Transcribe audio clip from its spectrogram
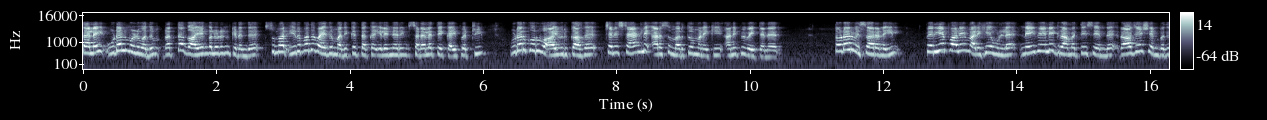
தலை உடல் முழுவதும் இரத்த காயங்களுடன் கிடந்த சுமார் இருபது வயது மதிக்கத்தக்க இளைஞரின் சடலத்தை கைப்பற்றி உடற்கூறு ஆய்விற்காக சென்னை ஸ்டான்லி அரசு மருத்துவமனைக்கு அனுப்பி வைத்தனர். தொடர் விசாரணையில் பெரியபாளையம் அருகே உள்ள நெய்வேலி கிராமத்தை சேர்ந்த ராஜேஷ் என்பது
